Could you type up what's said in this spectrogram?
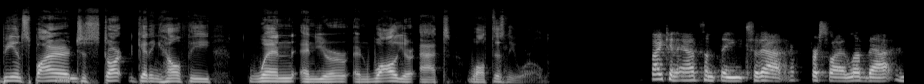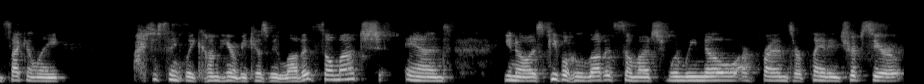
be inspired mm-hmm. to start getting healthy when and you're and while you're at Walt Disney World. If I can add something to that, first of all, I love that. And secondly, I just think we come here because we love it so much. And, you know, as people who love it so much, when we know our friends are planning trips here,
